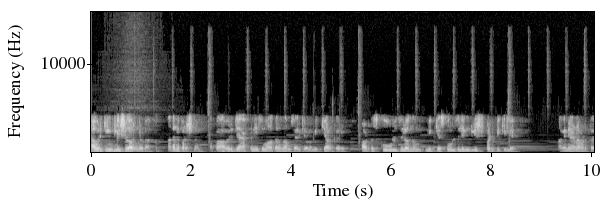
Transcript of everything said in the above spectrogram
അവർക്ക് ഇംഗ്ലീഷ് അറിഞ്ഞൂടാ അതാണ് പ്രശ്നം. അപ്പൊ അവർ ജാപ്പനീസ് മാത്രം സംസാരിക്കുള്ളൂ. മിക്ക ആൾക്കാരും. അവിടുത്തെ സ്കൂൾസിലൊന്നും മിക്ക സ്കൂൾസിൽ ഇംഗ്ലീഷ് പഠിപ്പിക്കില്ല. അങ്ങനെയാണ് അവിടുത്തെ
